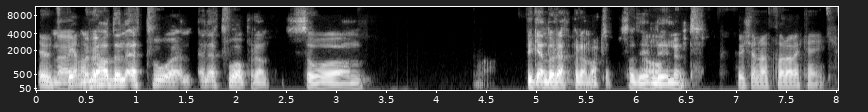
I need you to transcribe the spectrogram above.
Nej, men vi hade en 1-2 en, en 1-2 på den, så um, fick ändå rätt på den matchen, så det ja. är lugnt. Hur känner du att förra veckan gick?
